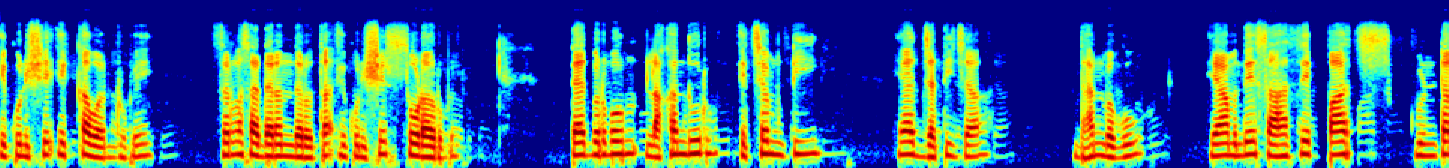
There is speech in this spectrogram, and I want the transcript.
एकोणीसशे एक्कावन्न रुपये. सर्वसाधारण दर होता एकोणीसशे सोळा रुपये. त्याचबरोबर लाखांदूर एच एम टी या जातीच्या धान बघू. यामध्ये सहाशे पाच क्विंटल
